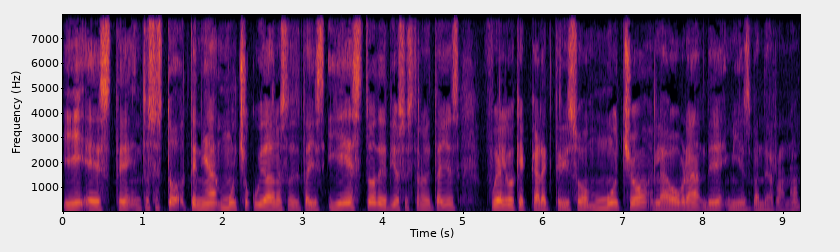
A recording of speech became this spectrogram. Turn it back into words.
Y este, entonces to, tenía mucho cuidado en estos detalles. Y esto de Dios está en los detalles fue algo que caracterizó mucho la obra de Mies van der Rohe, ¿no?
